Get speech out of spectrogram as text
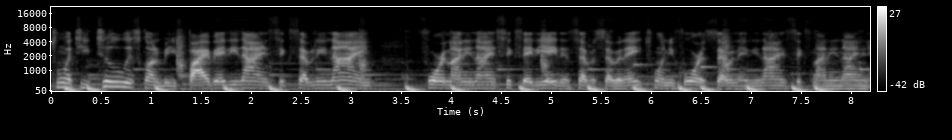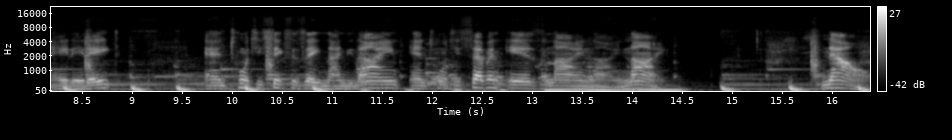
22 is going to be 589 679 499 688 and 778 24 is 789 699 and 888 and 26 is 899 and 27 is 999 now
